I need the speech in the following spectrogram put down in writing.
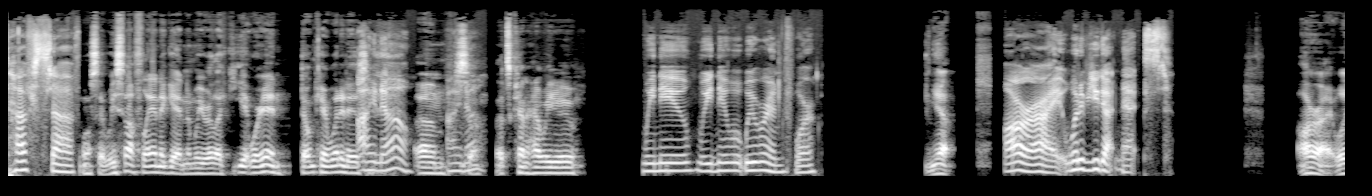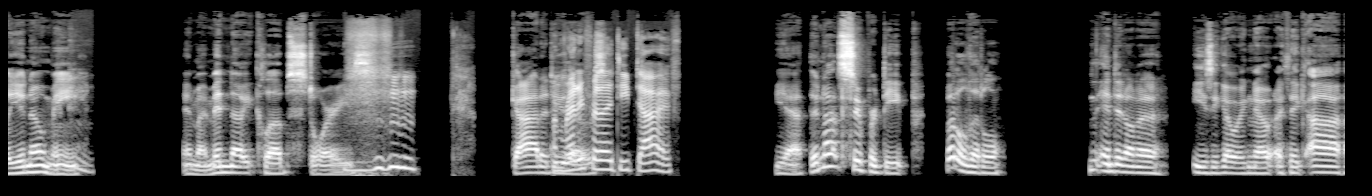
Tough stuff. We'll say we saw Flanagan and we were like, yeah, we're in. Don't care what it is. I know. Um, I so know. that's kind of how we do. We knew we knew what we were in for. Yep. All right. What have you got next? All right. Well, you know Hmm. me and my midnight club stories. Gotta do. I'm ready for that deep dive. Yeah, they're not super deep, but a little. Ended on a easygoing note, I think. Uh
